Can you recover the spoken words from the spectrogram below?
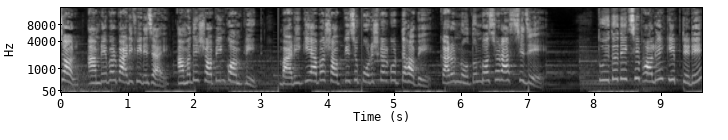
চল, আমরা এবার বাড়ি ফিরে যাই। আমাদের শপিং কমপ্লিট। বাড়ি গিয়ে আবার সবকিছু পরিষ্কার করতে হবে। কারণ নতুন বছর আসছে যে। তুই তো দেখছি ভালোই কিপটে রে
